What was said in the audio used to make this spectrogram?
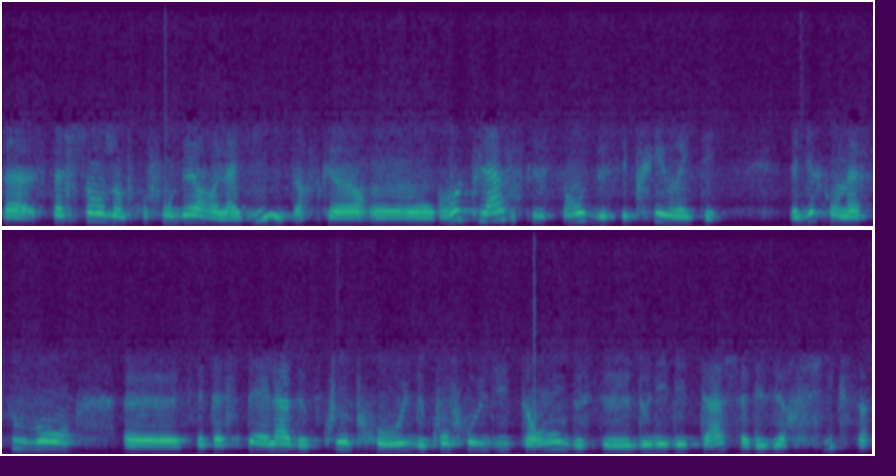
ça, ça, change en profondeur la vie parce qu'on replace le sens de ses priorités. C'est-à-dire qu'on a souvent euh, cet aspect-là de contrôle, de contrôle du temps, de se donner des tâches à des heures fixes,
